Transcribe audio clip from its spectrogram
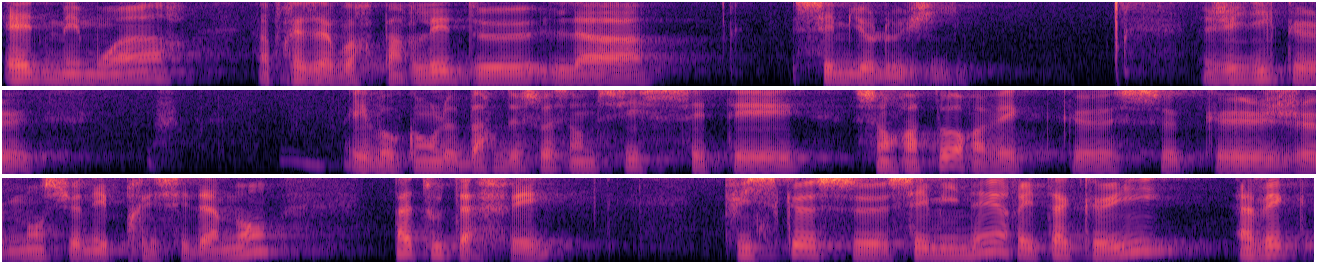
aide-mémoire, après avoir parlé de la sémiologie. J'ai dit que, évoquant le bar de 66, c'était sans rapport avec euh, ce que je mentionnais précédemment, pas tout à fait, puisque ce séminaire est accueilli avec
